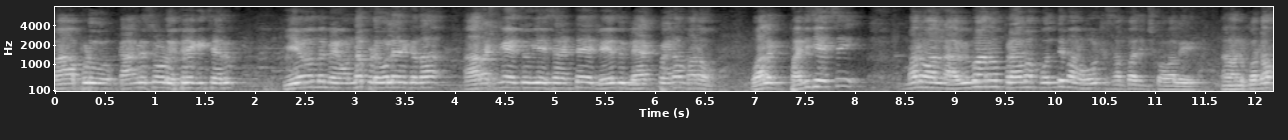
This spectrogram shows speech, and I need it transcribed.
మా అప్పుడు కాంగ్రెస్ వాళ్ళు వ్యతిరేకించారు. ఏముంది మేము ఉన్నప్పుడు ఇవ్వలేదు కదా ఆ రకంగా ఎందుకు చేశారంటే లేదు లేకపోయినా మనం వాళ్ళకి పని చేసి మనం వాళ్ళని అభిమానం ప్రేమ పొంది మనం ఓటు సంపాదించుకోవాలి అని అనుకున్నాం.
